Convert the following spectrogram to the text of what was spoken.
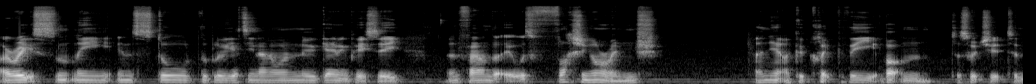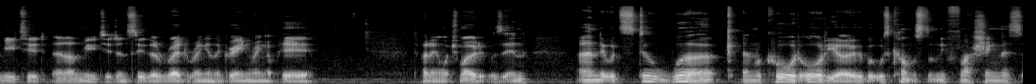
I recently installed the Blue Yeti Nano on a new gaming PC and found that it was flashing orange, and yet I could click the button to switch it to muted and unmuted and see the red ring and the green ring appear, depending on which mode it was in and it would still work and record audio, but was constantly flashing this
